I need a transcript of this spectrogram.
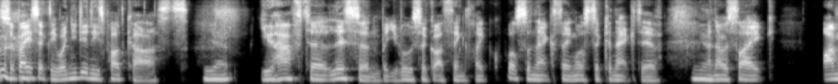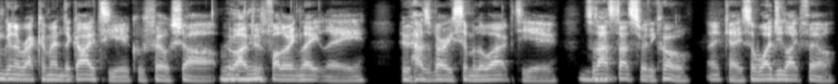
so basically, when you do these podcasts, yeah, you have to listen, but you've also got to think like, what's the next thing? What's the connective? yeah, And I was like, I'm going to recommend a guy to you called Phil Sharp, who I've been following lately, who has very similar work to you. So that's that's really cool. Okay, so why do you like Phil?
